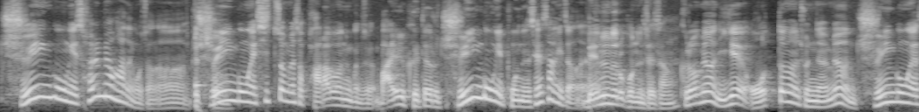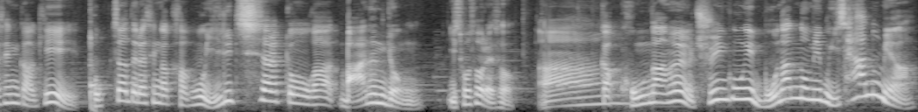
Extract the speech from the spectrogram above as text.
주인공이 설명하는 거잖아. 그 그쵸. 주인공의 시 점에서 바라보는 건말 그대로 주인공이 보는 세상이잖아요. 내 눈으로 보는 세상. 그러면 이게 어떠면 좋냐면 주인공의 생각이 독자들의 생각하고 일치할 경우가 많은 경우 이 소설에서 아. 그러니까 공감을 주인공이 모난 놈이고 이상한 놈이야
